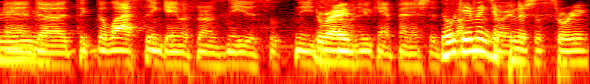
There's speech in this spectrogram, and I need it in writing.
and uh, the, the last thing Game of Thrones need is needs is Hmm. Right. someone who can't finish it. Neil Gaiman can finish a story.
